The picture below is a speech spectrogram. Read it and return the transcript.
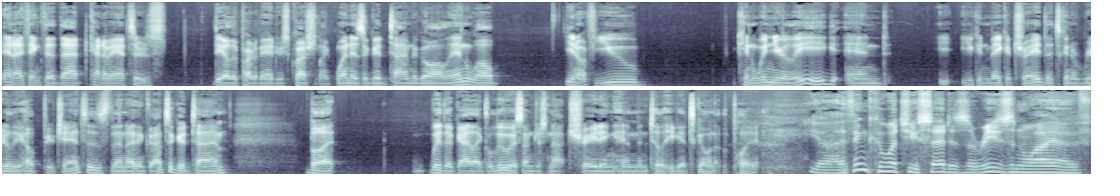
and I think that that kind of answers the other part of Andrew's question. Like, when is a good time to go all in? Well, you know, if you can win your league and you can make a trade that's going to really help your chances, then I think that's a good time. But with a guy like Lewis, I'm just not trading him until he gets going at the plate. Yeah, I think what you said is the reason why I've,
